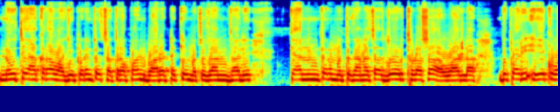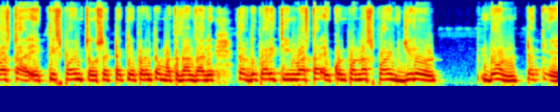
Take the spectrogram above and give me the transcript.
नऊ ते अकरा वाजेपर्यंत सतरा पॉईंट बारा टक्के मतदान झाले. त्यानंतर मतदानाचा जोर थोडासा वाढला. दुपारी एक वाजता एकतीस पॉईंट चौसष्ट टक्केपर्यंत मतदान झाले. तर दुपारी तीन वाजता एकोणपन्नास पॉईंट झिरो दोन टक्के.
